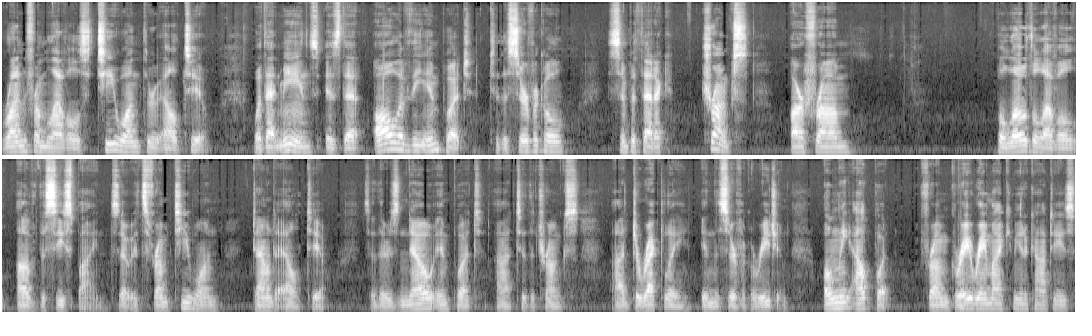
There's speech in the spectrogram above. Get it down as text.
run from levels T1 through L2. What that means is that all of the input to the cervical sympathetic trunks are from below the level of the C-spine. So it's from T1 down to L2. So there's no input uh, to the trunks uh, directly in the cervical region. Only output from gray rami communicantes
